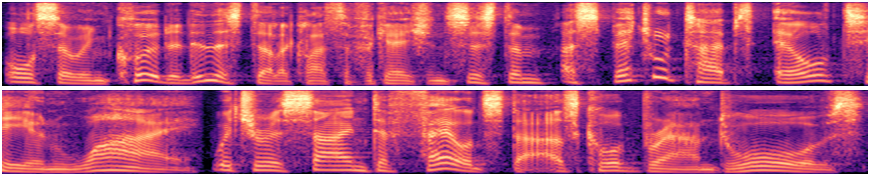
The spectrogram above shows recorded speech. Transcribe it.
Also included in the stellar classification system are spectral types L, T, and Y, which are assigned to failed stars called brown dwarfs.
